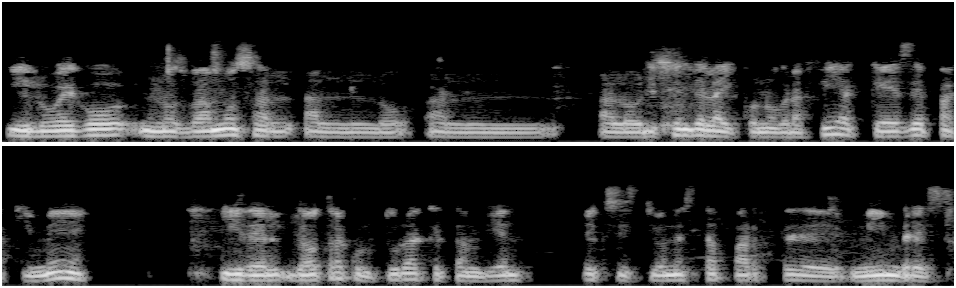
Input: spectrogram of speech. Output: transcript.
Y luego nos vamos al, al, origen de la iconografía, que es de Paquimé, y de, otra cultura que también existió en esta parte de Mimbres,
